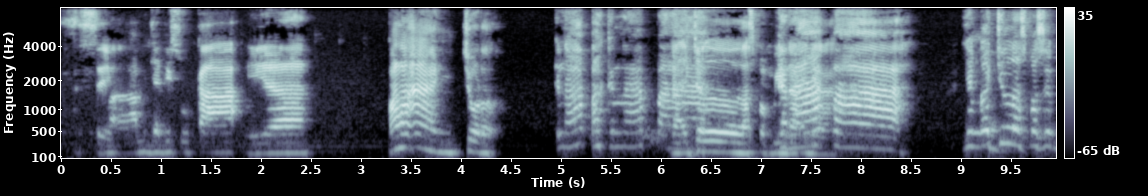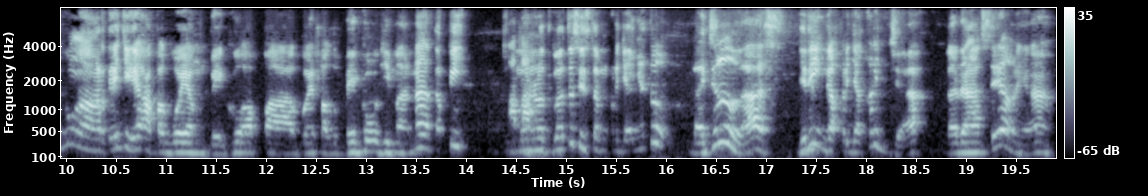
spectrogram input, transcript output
Asik. Malah menjadi suka. Iya. Malah hancur. Kenapa kenapa? Nggak jelas pembinanya. Kenapa? Yang nggak jelas pas gue nggak ngerti aja ya apa gue yang bego apa gue yang terlalu bego gimana. Tapi Apa? menurut gue tuh sistem kerjanya tuh nggak jelas. Jadi nggak kerja kerja nggak ada hasilnya.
